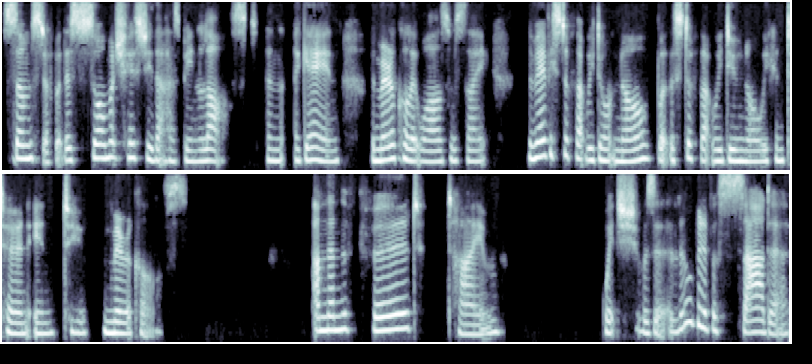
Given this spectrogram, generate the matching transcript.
some stuff, but there's so much history that has been lost. And again, the miracle it was was like, there may be stuff that we don't know, but the stuff that we do know, we can turn into miracles. And then the third time, which was a, a little bit of a sadder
